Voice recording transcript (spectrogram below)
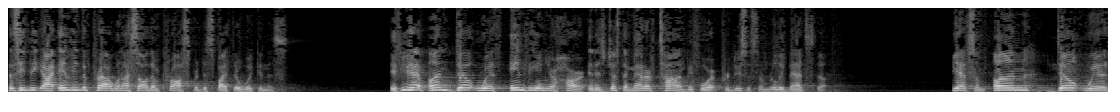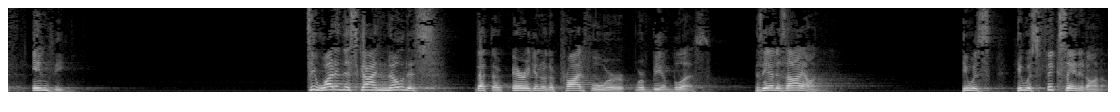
Does he be, I envied the proud when I saw them prosper despite their wickedness. If you have undealt with envy in your heart, it is just a matter of time before it produces some really bad stuff. You have some undealt with envy. See, why did this guy notice that the arrogant or the prideful were, were being blessed? Because he had his eye on them. He was, he was fixated on them.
